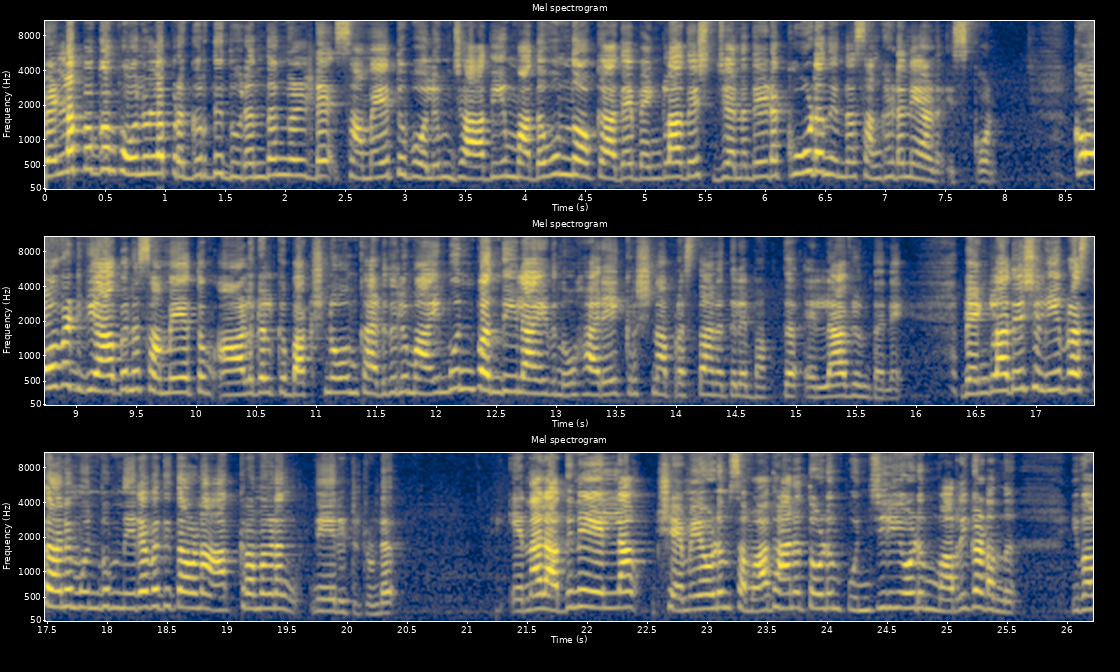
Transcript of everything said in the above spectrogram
വെള്ളപ്പൊക്കം പോലുള്ള പ്രകൃതി ദുരന്തങ്ങളുടെ സമയത്തു പോലും ജാതിയും മതവും നോക്കാതെ ബംഗ്ലാദേശ് ജനതയുടെ കൂടെ നിന്ന സംഘടനയാണ് ഇസ്കോൺ. കോവിഡ് വ്യാപന സമയത്തും ആളുകൾക്ക് ഭക്ഷണവും കരുതലുമായി മുൻപന്തിയിലായിരുന്നു ഹരേ കൃഷ്ണ പ്രസ്ഥാനത്തിലെ ഭക്തർ എല്ലാവരും തന്നെ. ബംഗ്ലാദേശിൽ ഈ പ്രസ്ഥാനം മുൻപും നിരവധി തവണ ആക്രമണം നേരിട്ടിട്ടുണ്ട്. എന്നാൽ അതിനെയെല്ലാം ക്ഷമയോടും സമാധാനത്തോടും പുഞ്ചിരിയോടും മറികടന്ന് ഇവർ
